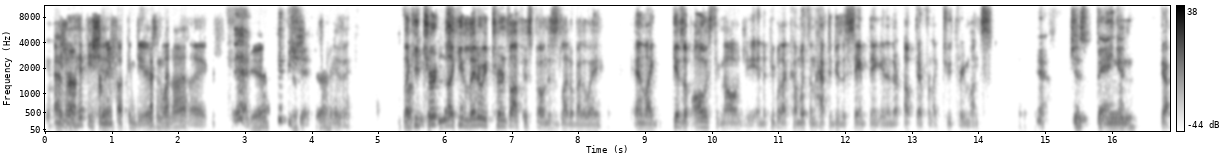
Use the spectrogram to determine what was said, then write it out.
You know, Ezra. hippie for me. shit, fucking deers and whatnot. Like Yeah, Yeah. hippie just- shit. yeah. crazy. Like he Fucking tur- hippies. like he literally turns off his phone. This is Leto, by the way, and like gives up all his technology. And the people that come with him have to do the same thing, and then they're up there for like two, three months. Yeah, just banging. Yeah,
